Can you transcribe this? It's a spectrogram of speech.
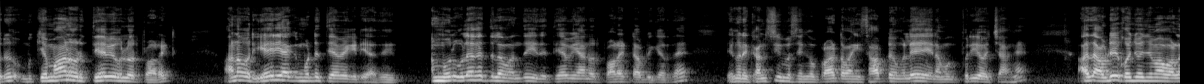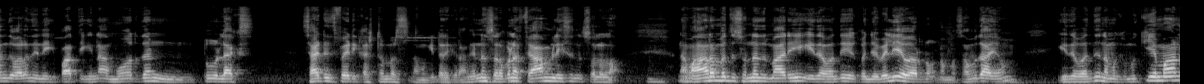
ஒரு முக்கியமான ஒரு தேவை உள்ள ஒரு ப்ராடக்ட் ஆனால் ஒரு ஏரியாவுக்கு மட்டும் தேவை கிடையாது. முழு உலகத்தில் வந்து இது தேவையான ஒரு ப்ராடக்ட் அப்படிங்கிறத எங்களுடைய கன்சியூமர்ஸ் எங்கள் ப்ராடக்ட் வாங்கி சாப்பிட்டவங்களே நமக்கு புரிய வச்சாங்க. அது அப்படியே கொஞ்சம் கொஞ்சமாக வளர்ந்து வளர்ந்து இன்றைக்கி பார்த்தீங்கன்னா more than two lakhs satisfied customers நம்மக்கிட்ட இருக்கிறாங்க. இன்னும் சொல்லப்போனால் ஃபேமிலிஸ்னு சொல்லலாம். நம்ம ஆரம்பத்து சொன்னது மாதிரி இதை வந்து கொஞ்சம் வெளியே வரணும். நம்ம சமுதாயம் இது வந்து நமக்கு முக்கியமான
